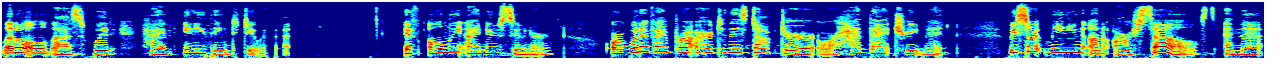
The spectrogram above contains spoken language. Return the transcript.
little old us would have anything to do with it. If only I knew sooner, or what if I brought her to this doctor or had that treatment? We start leaning on ourselves and the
